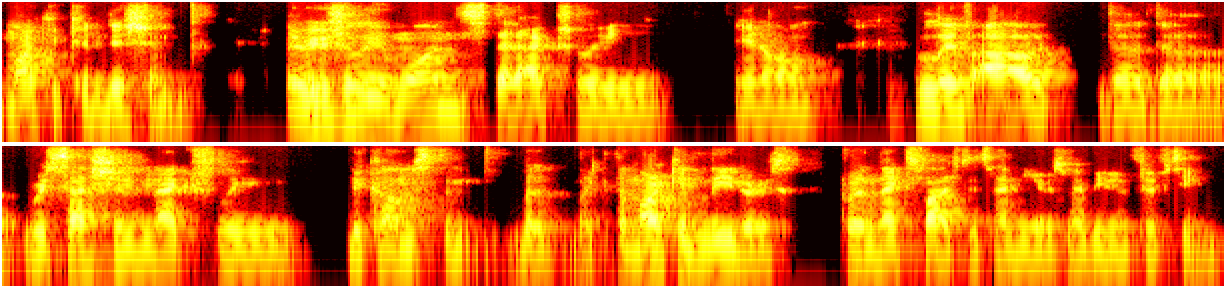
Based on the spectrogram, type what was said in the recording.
market conditions, they're usually ones that actually, you know, live out the the recession and actually becomes the, the like the market leaders for the next five to ten years, maybe even fifteen.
